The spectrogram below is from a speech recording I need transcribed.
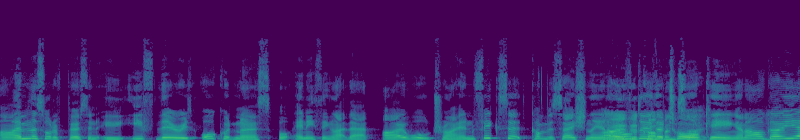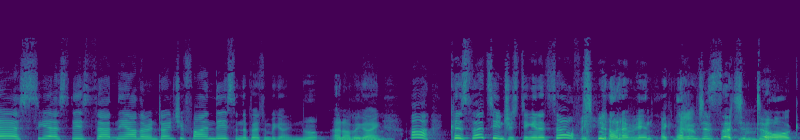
I'm the sort of person who, if there is awkwardness or anything like that, I will try and fix it conversationally and I'll do the talking and I'll go, mm-hmm. yes, yes, this, that, and the other. And don't you find this? And the person will be going, no. And I'll be going, mm-hmm. ah, because that's interesting in itself. you know what I mean? Like, I'm just such a mm-hmm. talk.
